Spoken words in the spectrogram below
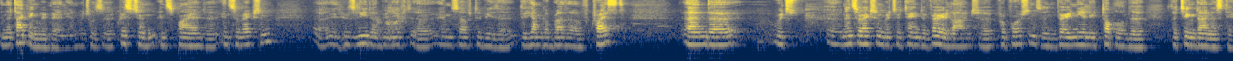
in the Taiping Rebellion, which was a Christian-inspired uh, insurrection, uh, whose leader believed uh, himself to be the, the, younger brother of Christ, and uh, which an insurrection which attained very large uh, proportions and very nearly toppled the, the Qing dynasty.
